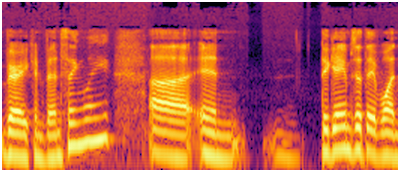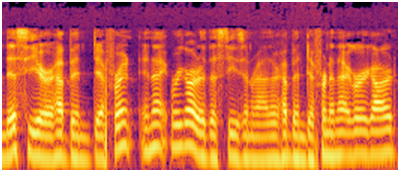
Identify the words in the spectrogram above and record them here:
very convincingly. Uh, and the games that they've won this year have been different in that regard or this season rather have been different in that regard.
